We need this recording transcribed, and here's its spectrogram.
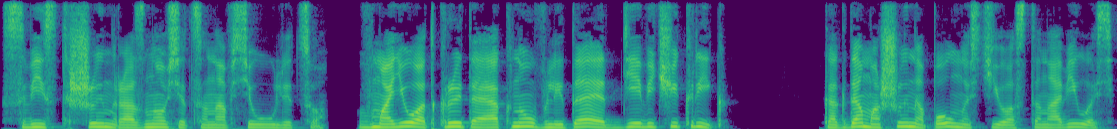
Свист шин разносится на всю улицу. В моё открытое окно влетает девичий крик. Когда машина полностью остановилась,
